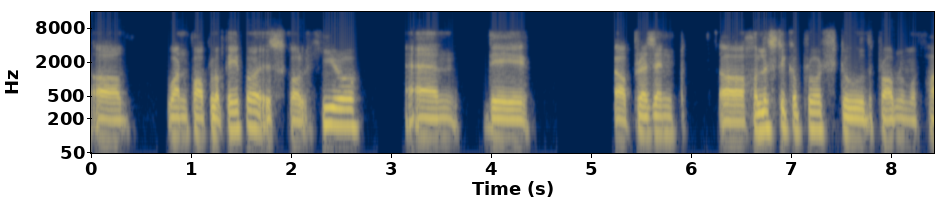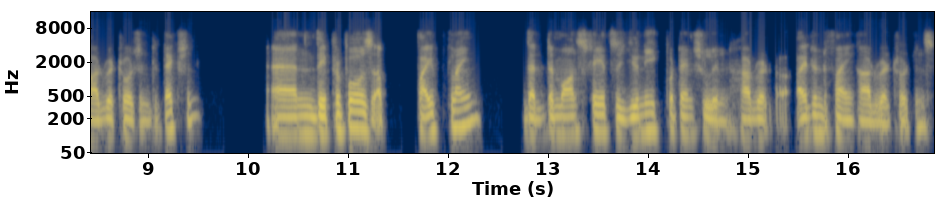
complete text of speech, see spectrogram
uh, one popular paper is called Hero, and they uh, present a holistic approach to the problem of hardware Trojan detection. And they propose a pipeline that demonstrates a unique potential in hardware identifying hardware Trojans.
